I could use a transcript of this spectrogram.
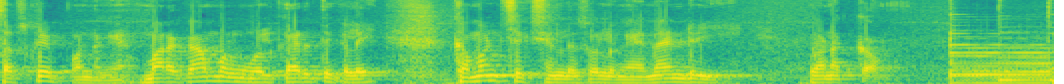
சப்ஸ்கிரைப் பண்ணுங்கள் மறக்காமல் உங்கள் கருத்துக்களை கமெண்ட் செக்ஷனில் சொல்லுங்கள் நன்றி. வணக்கம்.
